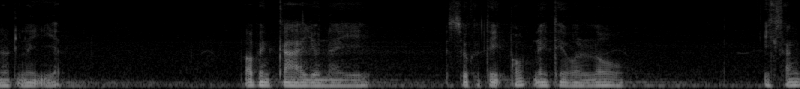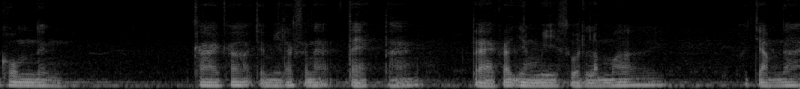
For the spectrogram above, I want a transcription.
นุษย์ละเอียด เพราะเป็นกายอยู่ในสุคติภพในเทวโลก อีกสังคมหนึ่ง กายก็จะมีลักษณะแตกต่าง แต่ก็ยังมีส่วนละไม้ประจำได้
